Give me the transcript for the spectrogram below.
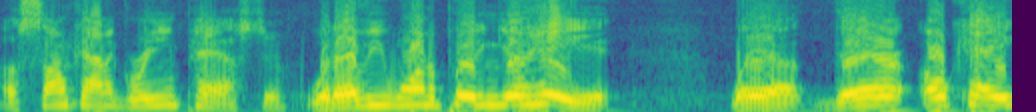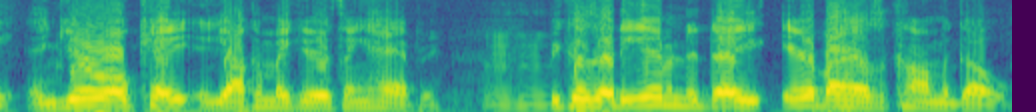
or some kind of green pasture, whatever you want to put in your head, where they're okay and you're okay, and y'all can make everything happen. Mm-hmm. Because at the end of the day, everybody has a common goal.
